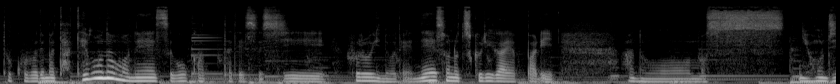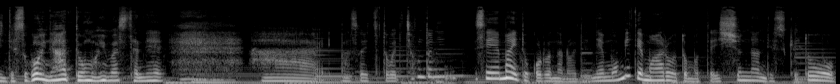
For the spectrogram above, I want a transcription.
ところで、まあ、建物もねすごかったですし古いのでねその作りがやっぱりあのー、日本人ってすごいなと思いましたね。はい、まあ、そういったところで本当に狭いところなのでねもう見て回ろうと思ったら一瞬なんですけど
